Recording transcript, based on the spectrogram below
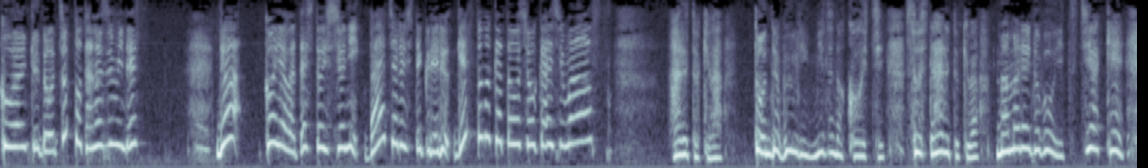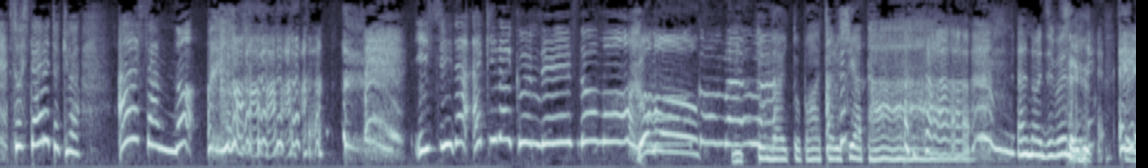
怖いけど、ちょっと楽しみです。では、今夜私と一緒にバーチャルしてくれるゲストの方を紹介しますある時はトンダブーリン水野浩一。そしてある時はママレードボーイ土屋圭。そしてある時はあーさんの 石田明くんです。どうも。どうも。こんばんは。ミッドナイトバーチャルシアター。あ あの自分でねセルフセ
